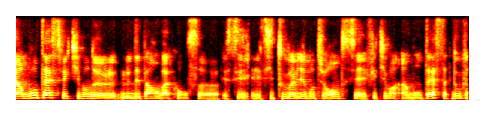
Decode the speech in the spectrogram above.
un bon test effectivement de le, départ en vacances. Euh, et, si tout va bien quand tu rentres, c'est effectivement un bon test. Donc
